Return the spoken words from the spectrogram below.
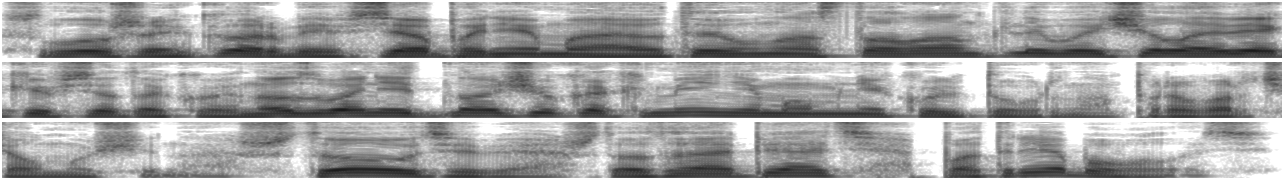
«Слушай, Корби, все понимаю, ты у нас талантливый человек и все такое, но звонить ночью как минимум некультурно», — проворчал мужчина. «Что у тебя? Что-то опять потребовалось?»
